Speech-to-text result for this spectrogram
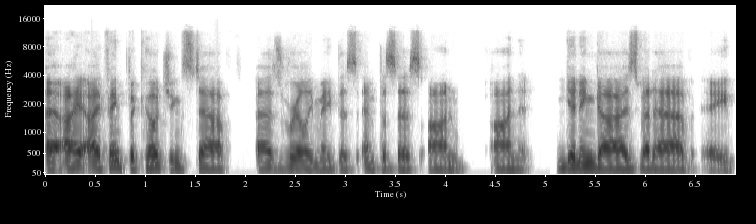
I, I think the coaching staff has really made this emphasis on on getting guys that have a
